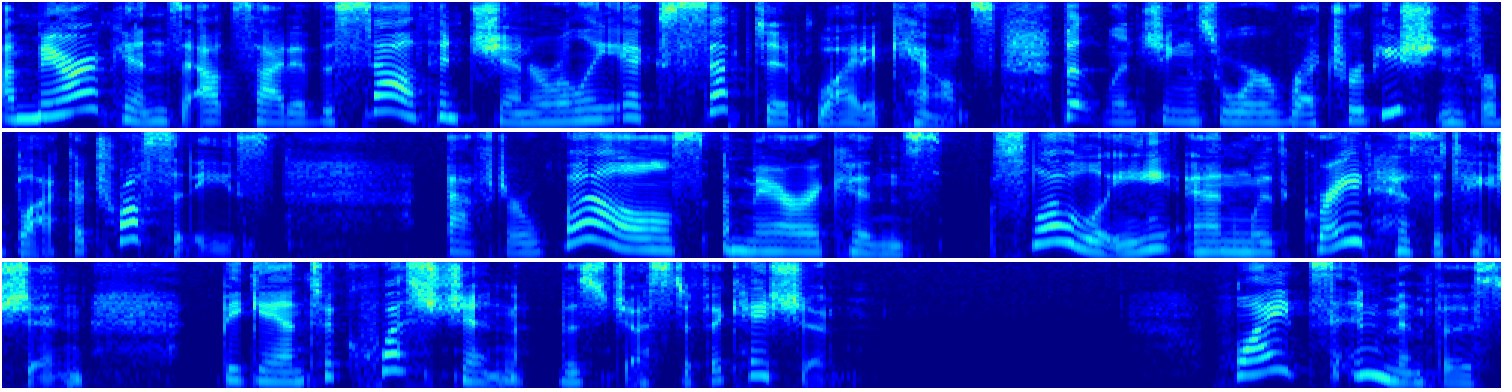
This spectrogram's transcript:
Americans outside of the South had generally accepted white accounts that lynchings were retribution for black atrocities. After Wells, Americans slowly and with great hesitation began to question this justification. Whites in Memphis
